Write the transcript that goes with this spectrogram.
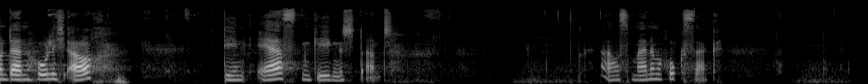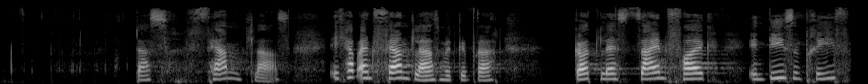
Und dann hole ich auch den ersten Gegenstand aus meinem Rucksack. Das Fernglas. Ich habe ein Fernglas mitgebracht. Gott lässt sein Volk in diesem Brief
